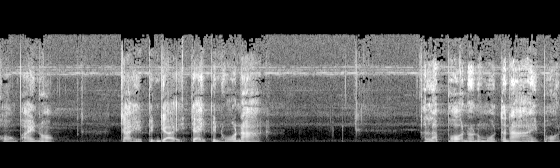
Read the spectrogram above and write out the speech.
ของภายนอก ใจเป็นใหญ่ใจเป็นหัวหน้า รับพรอนุโมทนาให้พร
